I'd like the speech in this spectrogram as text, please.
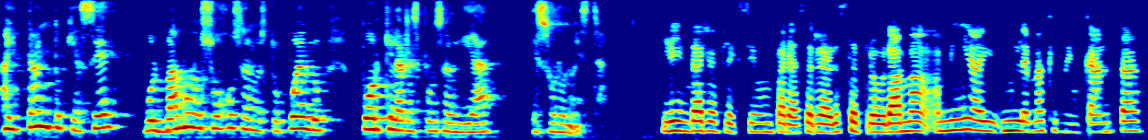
Hay tanto que hacer. Volvamos los ojos a nuestro pueblo porque la responsabilidad es solo nuestra. Linda reflexión para cerrar este programa. A mí hay un lema que me encanta,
